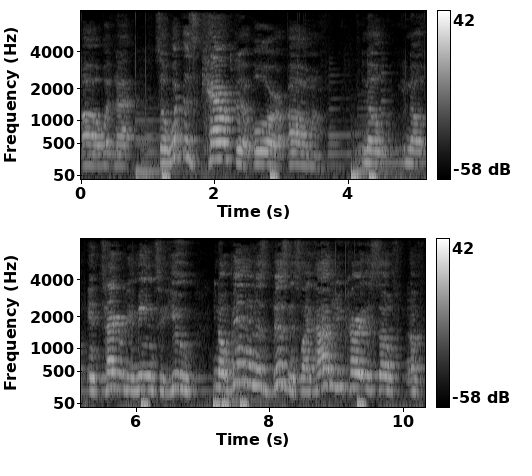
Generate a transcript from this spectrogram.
uh, whatnot. So what does character or um, you know you know integrity mean to you? You know, being in this business, like how do you carry yourself of,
